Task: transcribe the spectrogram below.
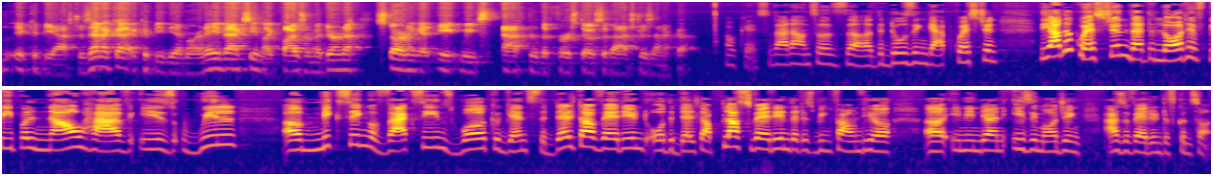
It could be AstraZeneca, it could be the mRNA vaccine like Pfizer, Moderna, starting at eight weeks after the first dose of AstraZeneca. Okay, so that answers uh, the dosing gap question. The other question that a lot of people now have is will uh, mixing of vaccines work against the Delta variant or the Delta plus variant that is being found here uh, in India and is emerging as a variant of concern?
